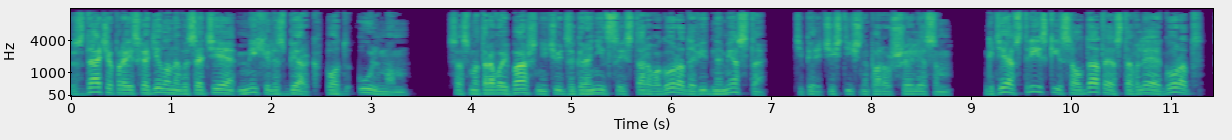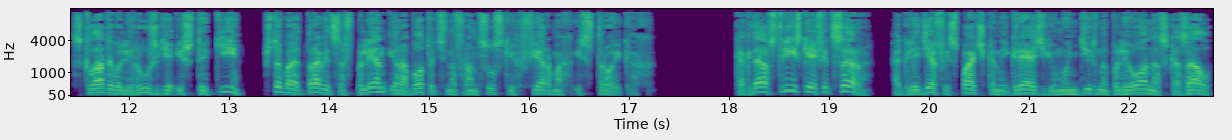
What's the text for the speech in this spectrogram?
Сдача происходила на высоте Михельсберг под Ульмом. Со смотровой башни чуть за границей старого города видно место, теперь частично поросшее лесом, где австрийские солдаты, оставляя город, складывали ружья и штыки, чтобы отправиться в плен и работать на французских фермах и стройках. Когда австрийский офицер, оглядев испачканный грязью мундир Наполеона, сказал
